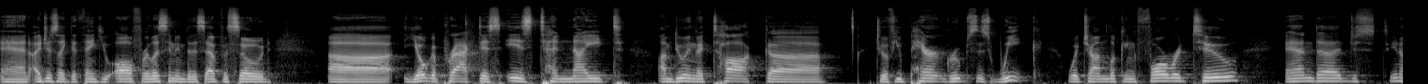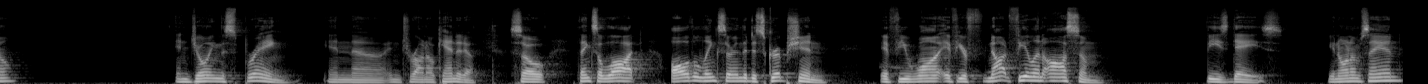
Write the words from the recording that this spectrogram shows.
And I just like to thank you all for listening to this episode. Uh, yoga practice is tonight. I'm doing a talk uh, to a few parent groups this week, which I'm looking forward to. And uh, just, you know, enjoying the spring in, uh, in Toronto, Canada. So thanks a lot. All the links are in the description. If you want, if you're not feeling awesome these days, you know what I'm saying?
